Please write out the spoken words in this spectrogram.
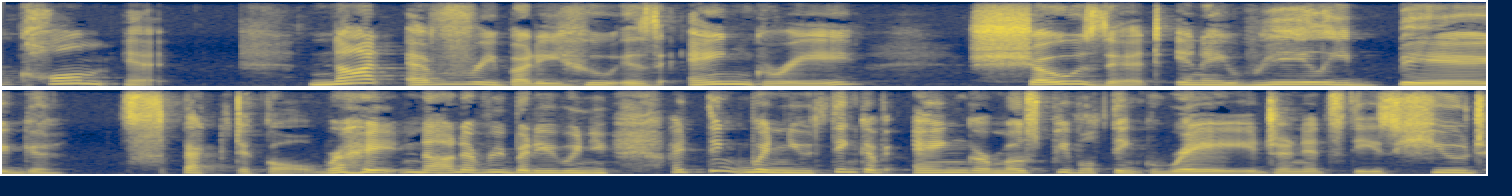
calm it. Not everybody who is angry shows it in a really big spectacle, right? Not everybody, when you, I think when you think of anger, most people think rage and it's these huge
